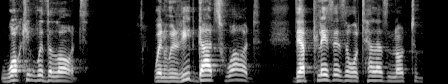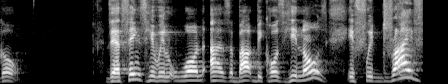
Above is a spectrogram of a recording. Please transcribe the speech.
walking with the Lord, when we read God's word, there are places that will tell us not to go. There are things He will warn us about because He knows if we drive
